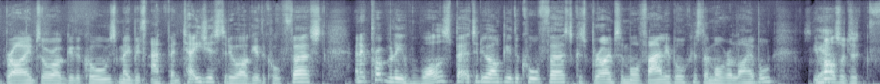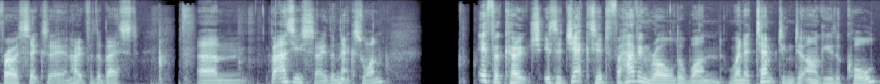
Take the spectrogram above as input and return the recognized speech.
bribes or argue the calls, maybe it's advantageous to do argue the call first. And it probably was better to do argue the call first because bribes are more valuable because they're more reliable. So you Yeah. might as well just throw a six at it and hope for the best. Um, but as you say, the next one. If a coach is ejected for having rolled a 1 when attempting to argue the call,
